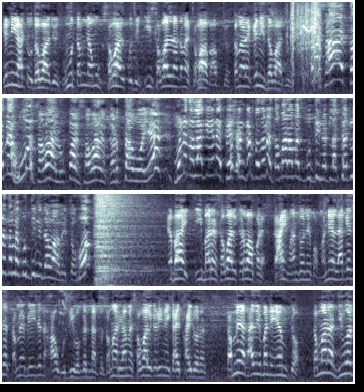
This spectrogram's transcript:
કેની હાટું દવા જોઈએ? હું તમને અમુક સવાલ પૂછી ઈ સવાલના તમે જવાબ આપજો. તમારે કેની દવા જોઈએ? સાહેબ, તમે હું સવાલ ઉપર સવાલ કરતા હોય મને તો લાગે એને પેશન કરતા તમે તમારામાં જ બુદ્ધિ નથી એટલે તમે બુદ્ધિની દવા વેચો, હો? ભાઈ ઈ મારે સવાલ કરવા પડે. કાઈ વાંધો નહીં પણ મને લાગે છે તમે બે છે ને હાવ બુદ્ધિ વગર નાખો તમારી સામે સવાલ કરીને કાઈ ફાયદો નથી. તમે ખાલી મને એમ કહો તમારા જીવન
